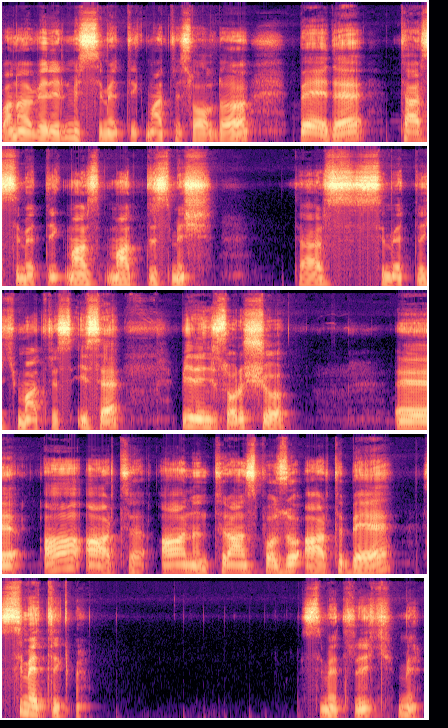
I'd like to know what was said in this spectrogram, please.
Bana verilmiş simetrik matris oldu. B de ters simetrik matrismiş. Ters simetrik matris ise birinci soru şu. Ee, A artı A'nın transpozu artı B simetrik mi? Simetrik mi?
